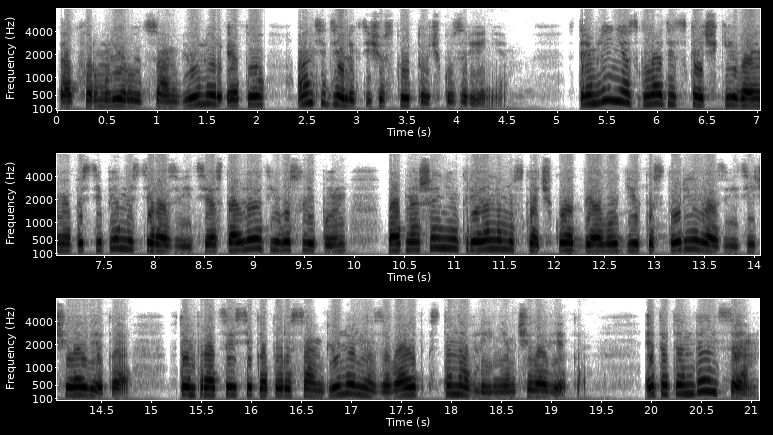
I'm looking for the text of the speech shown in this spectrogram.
так формулирует сам Бюллер эту антидиалектическую точку зрения. Стремление сгладить скачки во имя постепенности развития оставляет его слепым по отношению к реальному скачку от биологии к истории в развитии человека, в том процессе, который сам Бюллер называет становлением человека. Эта тенденция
